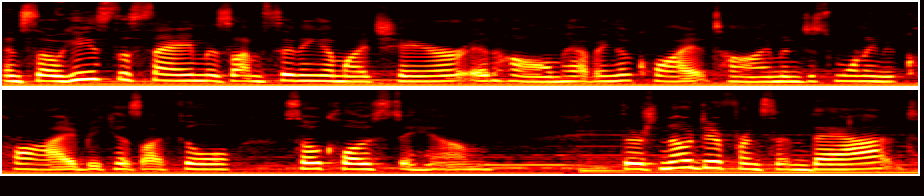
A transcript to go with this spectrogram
And so he's the same as I'm sitting in my chair at home having a quiet time and just wanting to cry because I feel so close to him. There's no difference in that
